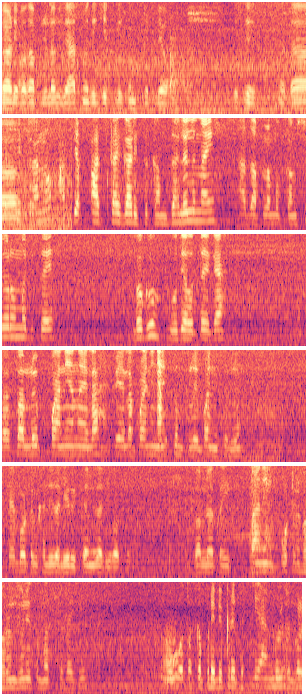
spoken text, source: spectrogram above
गाडी बघा आपली लागली. आतमध्ये घेतली कम्प्लिटली दिसली. आता मित्रांनो अद्याप आज काय गाडीचं काम झालेलं नाही. आज आपला मुक्काम शोरूममध्येच आहे. बघू उद्या होतंय का? आता चाललोय पाणी आणायला. प्यायला पाणी नाही संपलंय पाणी सगळं. काय बॉटल खाली झाली रिकामी झाली बॉटल चाललोय आता एक पाणी बॉटल भरून घेऊन येतो मस्तपैकी. बघू आता कपडे बिपडे धुतले आंघोळ रंगोळ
